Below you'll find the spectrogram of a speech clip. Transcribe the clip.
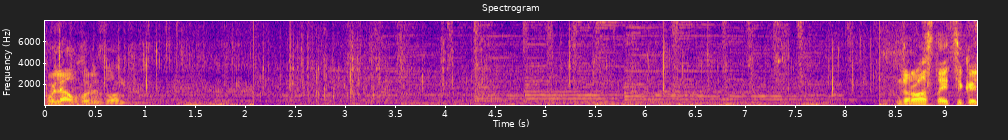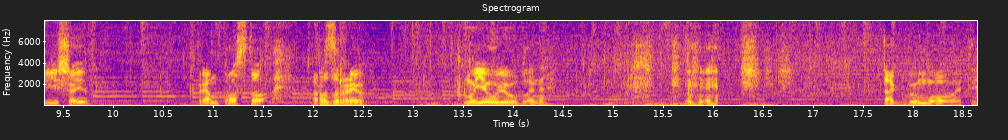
поля в горизонт. Дорога стає цікавішою. Прям просто розрив. Моє улюблене. Так би мовити.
